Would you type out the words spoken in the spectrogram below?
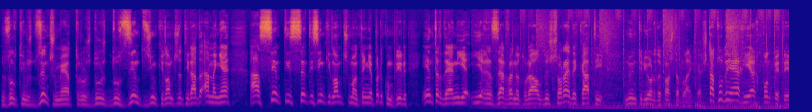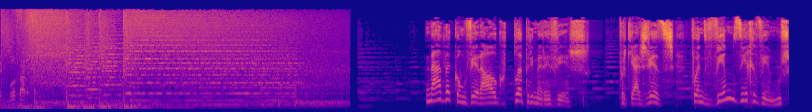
nos últimos 200 metros dos 201 km da tirada. Amanhã há 165 km de montanha para cumprir entre Dénia e a Reserva Natural de Choré de Cati, no interior da Costa Blanca. Está tudo em rr.pt. Boa tarde. Nada como ver algo pela primeira vez. Porque às vezes, quando vemos e revemos,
